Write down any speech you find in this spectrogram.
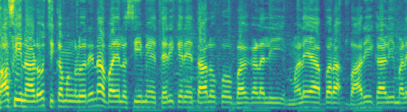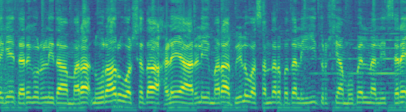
ಕಾಫಿ ನಾಡು, ಚಿಕ್ಕಮಗಳೂರಿನ ಬಯಲು ಸೀಮೆ, ತರೀಕೆರೆ ತಾಲೂಕು ಭಾಗಗಳಲ್ಲಿ ಮಳೆಯ ಅಬ್ಬರ. ಭಾರೀ ಗಾಳಿ ಮಳೆಗೆ ತೆರೆಗುರುಳಿದ ಮರ. ನೂರಾರು ವರ್ಷದ ಹಳೆಯ ಅರಳಿ ಮರ ಬೀಳುವ ಸಂದರ್ಭದಲ್ಲಿ ಈ ದೃಶ್ಯ ಮೊಬೈಲ್ನಲ್ಲಿ ಸೆರೆ.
